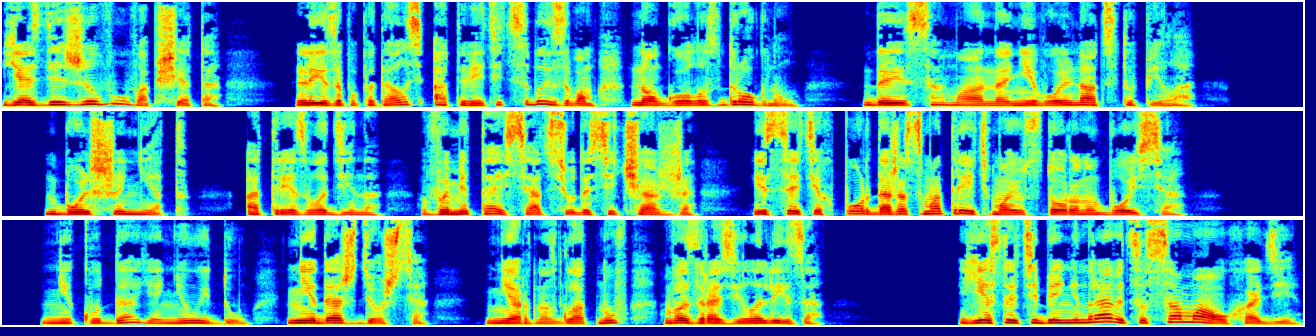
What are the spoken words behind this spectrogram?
Я здесь живу, вообще-то. Лиза попыталась ответить с вызовом, но голос дрогнул. Да и сама она невольно отступила. Больше нет, отрезала Дина. Выметайся отсюда сейчас же. И с этих пор даже смотреть в мою сторону бойся. «Никуда я не уйду, не дождешься», — нервно сглотнув, возразила Лиза. «Если тебе не нравится, сама уходи».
